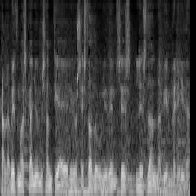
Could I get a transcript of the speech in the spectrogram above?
Cada vez más cañones antiaéreos estadounidenses les dan la bienvenida.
